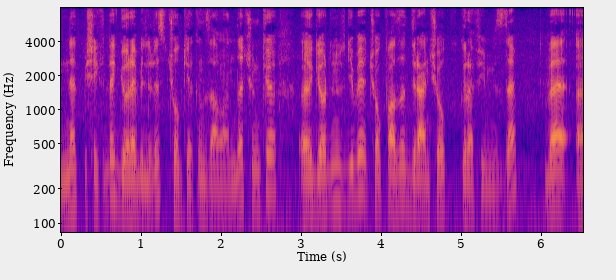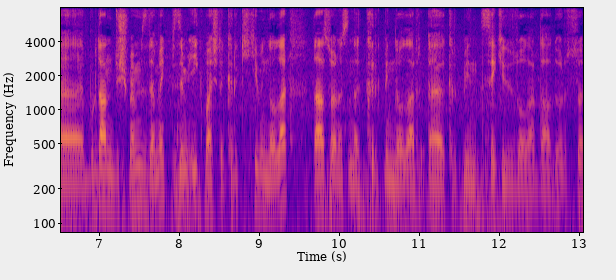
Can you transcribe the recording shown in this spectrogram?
net bir şekilde görebiliriz çok yakın zamanda. Çünkü e, gördüğünüz gibi çok fazla direnç yok grafiğimizde. Ve e, buradan düşmemiz demek bizim ilk başta 42 bin dolar daha sonrasında 40 bin dolar e, 40 bin 800 dolar daha doğrusu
